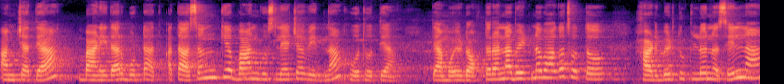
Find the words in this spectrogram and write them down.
आमच्या त्या बाणेदार बोटात आता असंख्य बाण घुसल्याच्या वेदना होत होत्या. त्यामुळे डॉक्टरांना भेटणं भागच होतं. हाडबीड तुटलं नसेल ना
